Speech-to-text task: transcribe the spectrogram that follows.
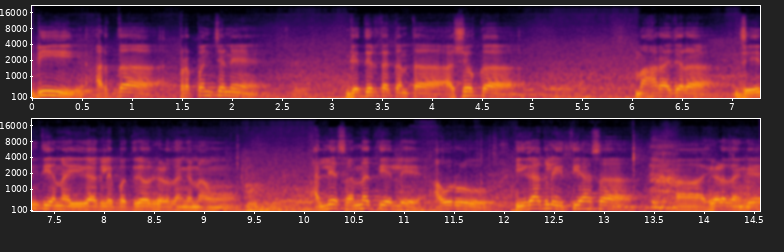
ಇಡೀ ಅರ್ಧ ಪ್ರಪಂಚನೇ ಗೆದ್ದಿರ್ತಕ್ಕಂಥ ಅಶೋಕ ಮಹಾರಾಜರ ಜಯಂತಿಯನ್ನು ಈಗಾಗಲೇ ಬದ್ರಿ ಅವ್ರು ಹೇಳ್ದಂಗೆ ನಾವು ಅಲ್ಲೇ ಸನ್ನತಿಯಲ್ಲಿ ಅವರು ಈಗಾಗಲೇ ಇತಿಹಾಸ ಹೇಳ್ದಂಗೆ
